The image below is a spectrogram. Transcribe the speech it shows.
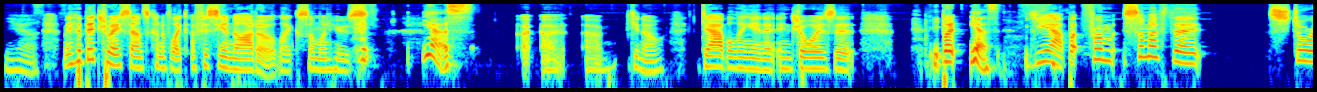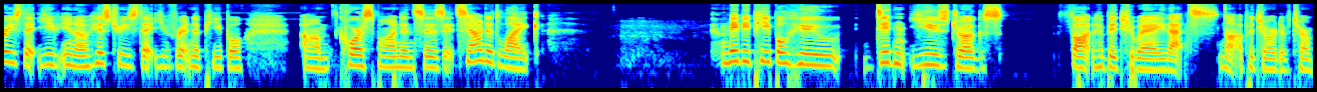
Yeah. I mean, habitué sounds kind of like aficionado, like someone who's, yes, uh, uh, um, you know, dabbling in it, enjoys it. But yes, yeah. But from some of the stories that you, you know, histories that you've written of people, um, correspondences, it sounded like maybe people who didn't use drugs thought habitué, that's not a pejorative term.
